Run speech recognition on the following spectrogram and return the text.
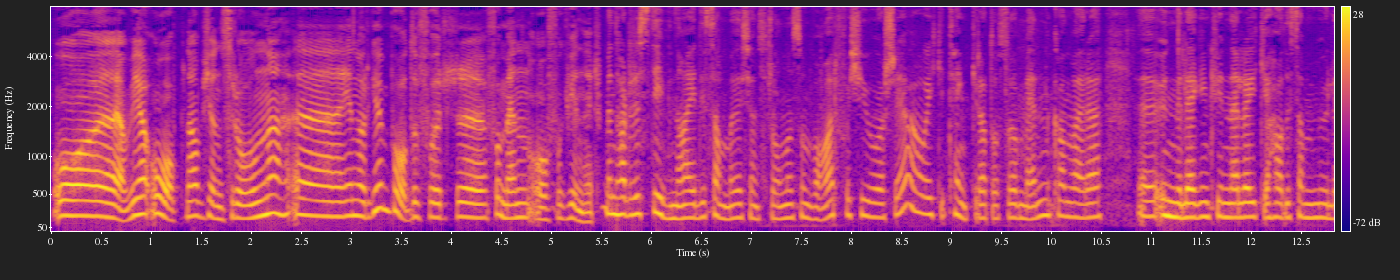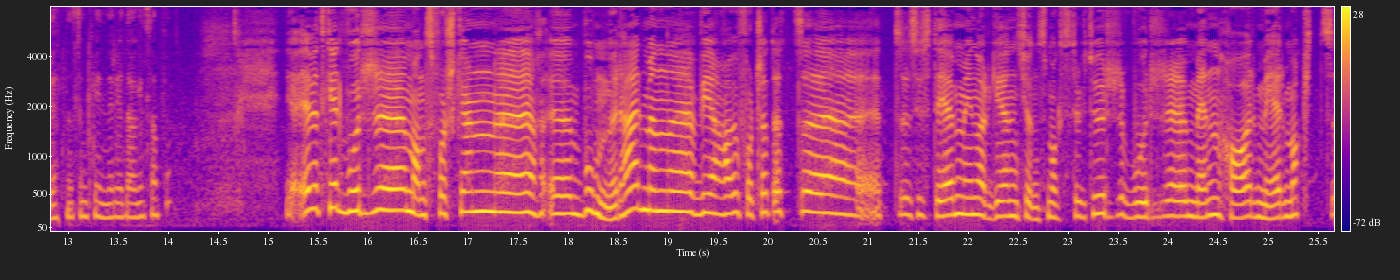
Og ja, Vi har åpna opp kjønnsrollene eh, i Norge, både for, eh, for, menn og for kvinner. Men har dere stivna i de samme kjønnsrollene som var for 20 år siden, og ikke tenker at også menn kan være eh, underlegen kvinne, eller ikke ha de samme mulighetene som kvinner i dagens samfunn? Jeg vet ikke helt hvor eh, mannsforskeren eh, bommer her, men vi har jo fortsatt et, et system i Norge, en kjønnsmaktstruktur, hvor menn har mer makt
